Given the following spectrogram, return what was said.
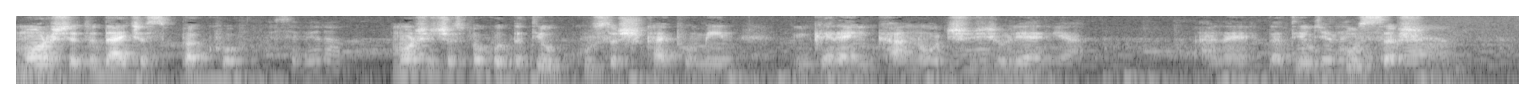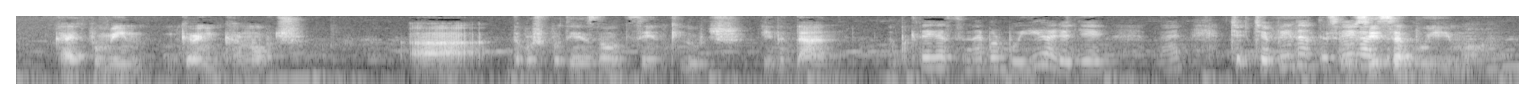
Moraš se tudi daj čez peku, Seveda. moraš se čez peku, da ti okusiš, kaj pomeni grenka noč življenja. A Ne, da ti okusiš, Ja. kaj pomeni grenka noč. Uh, da boš potem znal ceniti luč in dan. Ampak tega se najbolj bojijo ljudje. Ne? Če, če pride do tega, Vsi se bojimo. Mhm.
